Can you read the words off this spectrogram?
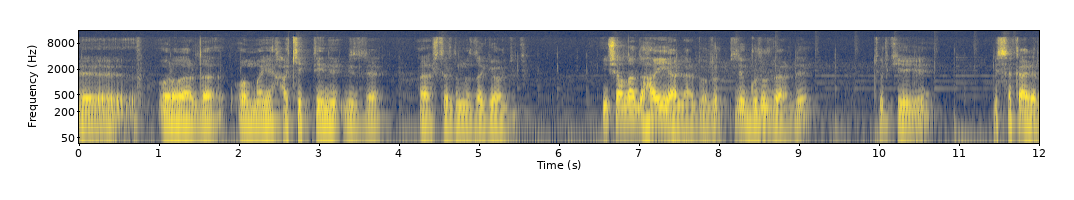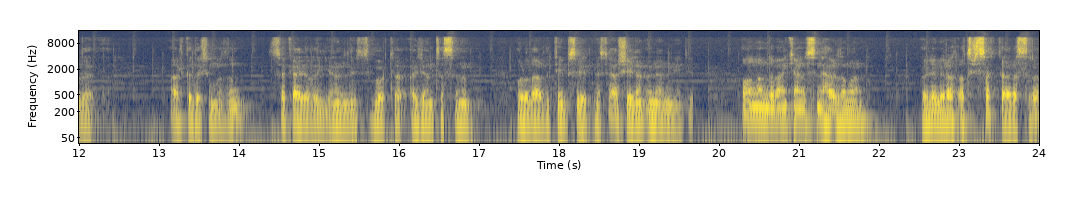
e, oralarda olmayı hak ettiğini biz de araştırdığımızda gördük. İnşallah daha iyi yerlerde olur. Bize gurur verdi. Türkiye'yi bir Sakaryalı arkadaşımızın Sakaryalı Genel Sigorta Ajantası'nın oralarda temsil etmesi her şeyden önemliydi. Bu anlamda ben kendisini her zaman böyle biraz atışsak da ara sıra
